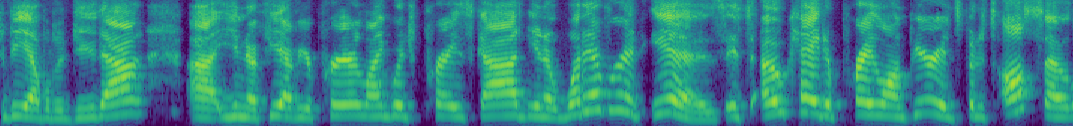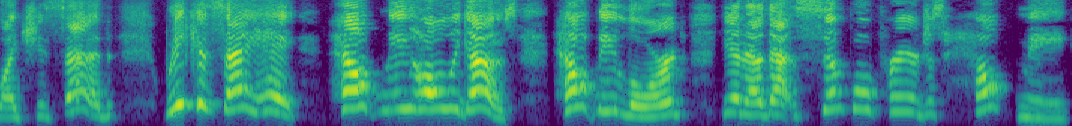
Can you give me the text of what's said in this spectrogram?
to be able to do that. Uh, you know, if you have your prayer language, praise God, you know, whatever it is, it's okay to pray long periods, but it's also, like she said, we can say, hey, help me, Holy Ghost, help me, Lord. You know, that simple prayer, just help me,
